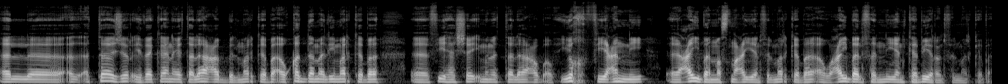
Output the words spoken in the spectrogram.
التاجر إذا كان يتلاعب بالمركبة أو قدم لي مركبة آه، فيها شيء من التلاعب أو يخفي عني آه، عيبا مصنعيا في المركبة أو عيبا فنيا كبيرا في المركبة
